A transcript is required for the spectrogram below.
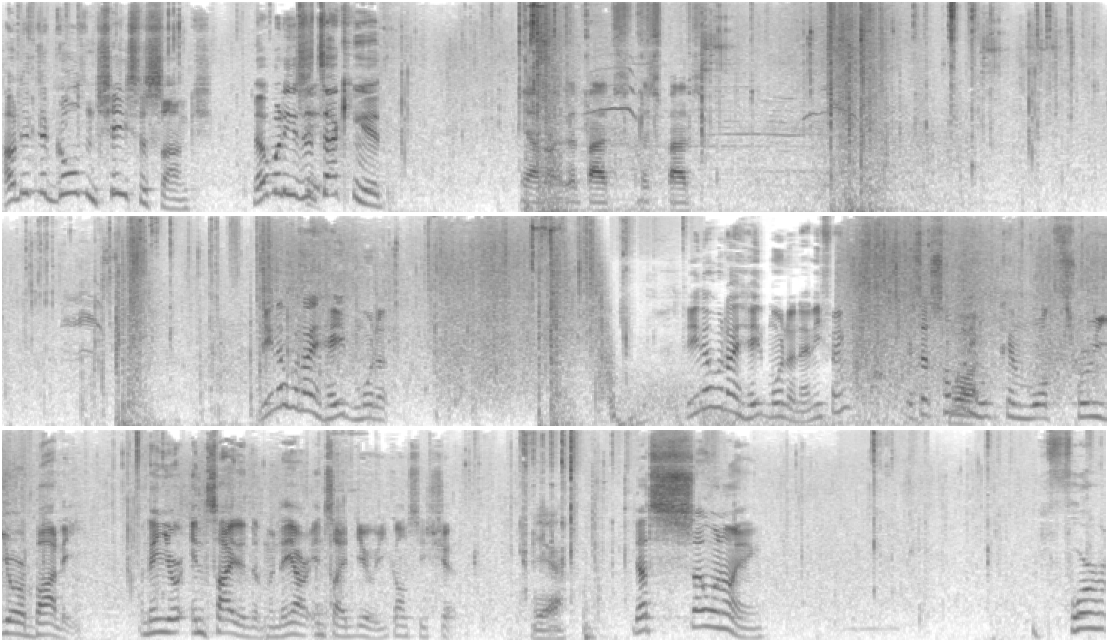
How did the golden chaser sunk? Nobody's attacking it. Yeah, no, they're bad. That's bad. Do you know what I hate more than? Do you know what I hate more than anything? Is that somebody What? who can walk through your body, and then you're inside of them, and they are inside you. You can't see shit. Yeah. That's so annoying. Four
